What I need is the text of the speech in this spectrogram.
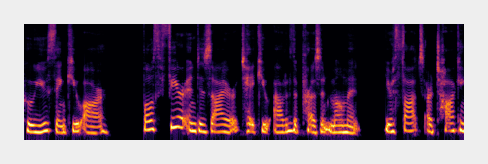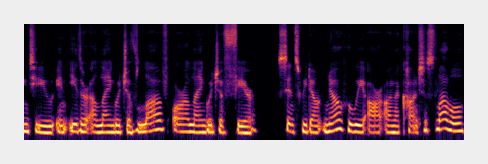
Who You Think You Are. Both fear and desire take you out of the present moment. Your thoughts are talking to you in either a language of love or a language of fear. Since we don't know who we are on a conscious level,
